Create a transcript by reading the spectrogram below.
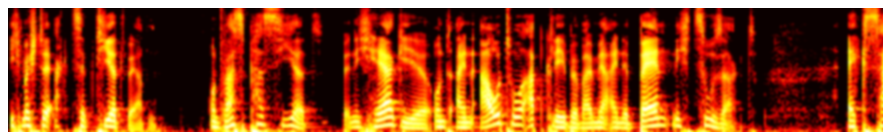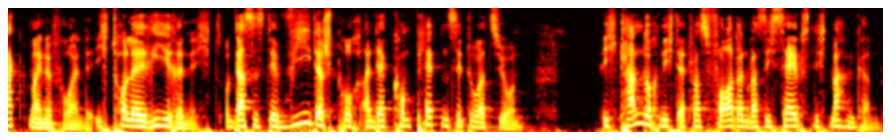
ich möchte akzeptiert werden. Und was passiert, wenn ich hergehe und ein Auto abklebe, weil mir eine Band nicht zusagt? Exakt, meine Freunde, ich toleriere nicht. Und das ist der Widerspruch an der kompletten Situation. Ich kann doch nicht etwas fordern, was ich selbst nicht machen kann.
